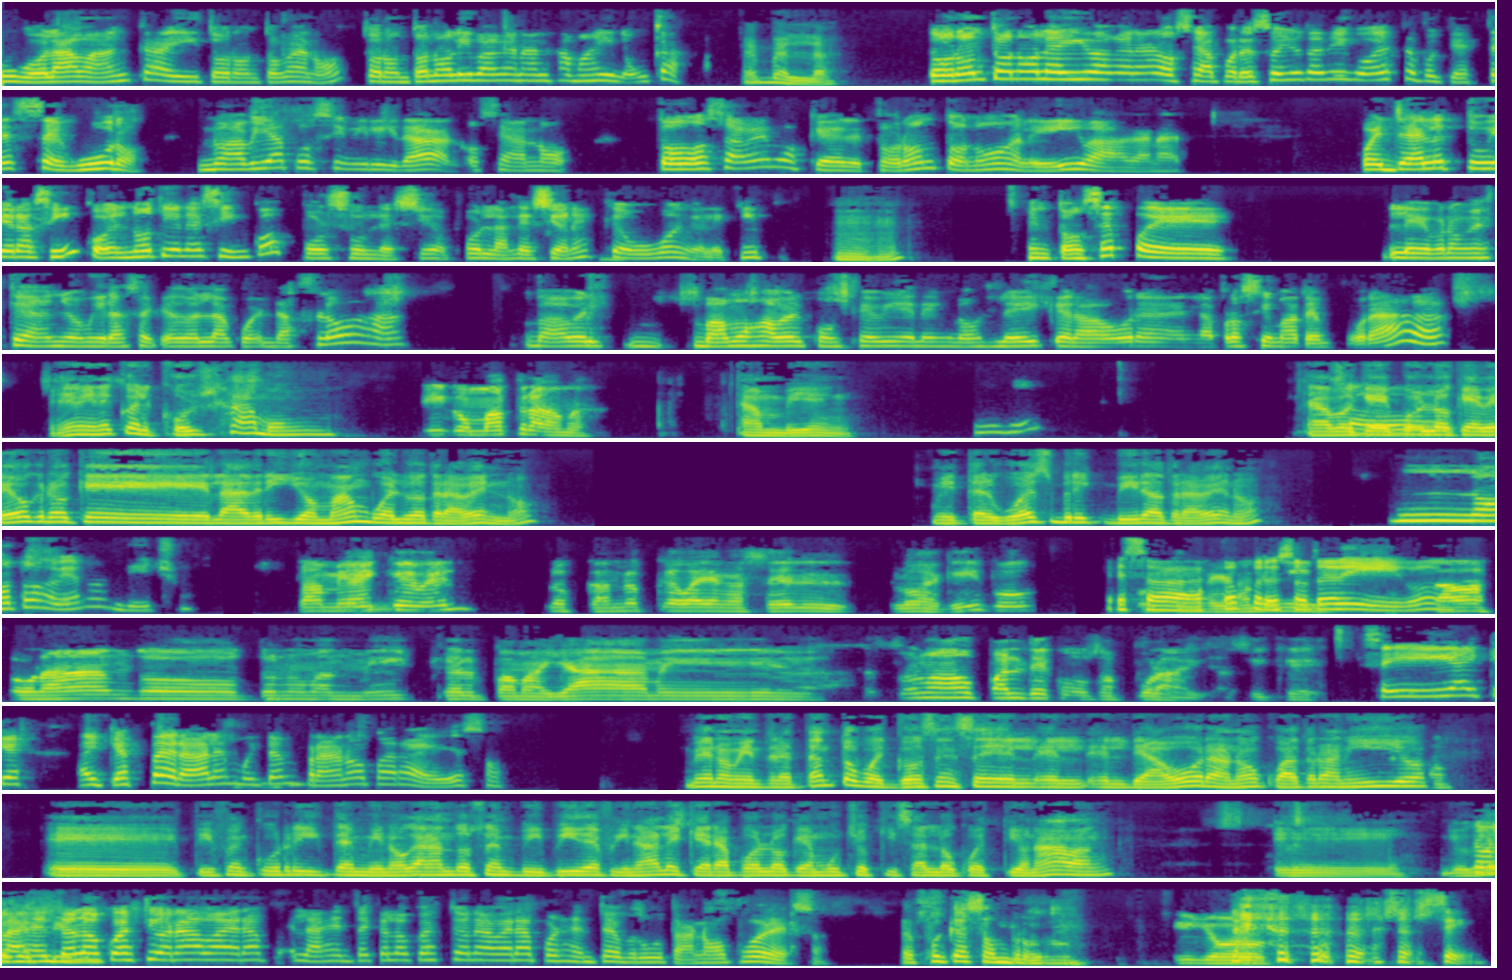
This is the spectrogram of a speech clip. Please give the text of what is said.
Jugó la banca y Toronto ganó. Toronto no le iba a ganar jamás y nunca. Es verdad. Toronto no le iba a ganar, o sea, por eso yo te digo este, porque este es seguro, no había posibilidad, o sea, no, todos sabemos que Toronto no le iba a ganar. Pues ya él tuviera cinco, él no tiene cinco por sus lesiones, por las lesiones que hubo en el equipo. Entonces, pues, LeBron este año, mira, se quedó en la cuerda floja. Va a ver, vamos a ver con qué vienen los Lakers ahora en la próxima temporada. Viene, viene con el coach Hammond Y con más trama. también. O sea, porque So- por lo que veo, creo que Ladrillo Man vuelve otra vez, ¿no? Mr. Westbrook vira otra vez, ¿no? No, todavía no han dicho. También hay que ver los cambios que vayan a hacer los equipos. Exacto, por eso te digo. Estaba sonando Donovan Mitchell para Miami. Sonado un par de cosas por ahí. Así que Sí, hay que, hay que esperar, es muy temprano para eso. Bueno, mientras tanto, pues gócense el, el, el de ahora, ¿no? Cuatro anillos. Eh, Stephen Curry terminó ganando su MVP de finales, que era por lo que muchos quizás lo cuestionaban. Eh, yo No, creo la que gente sí- lo cuestionaba, era, la gente que lo cuestionaba era por gente bruta, no por eso. Es porque son brutos. y yo sí.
